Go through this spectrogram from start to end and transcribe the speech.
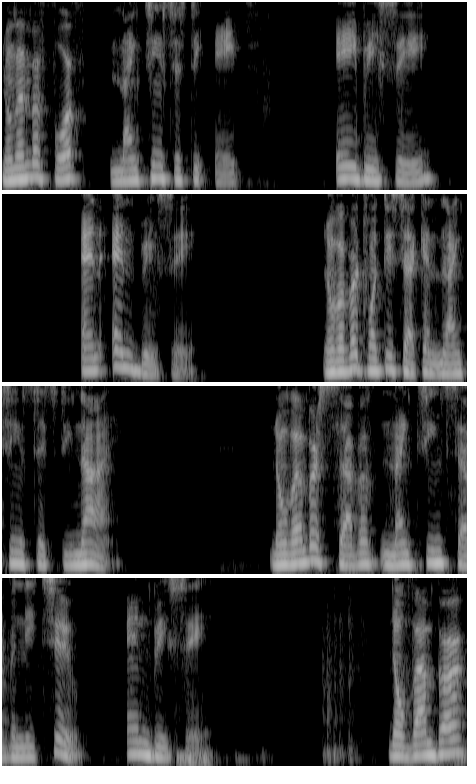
November 4th, 1968, ABC, and NBC. November 22nd, 1969. November 7th, 1972, NBC. November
